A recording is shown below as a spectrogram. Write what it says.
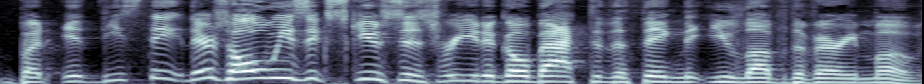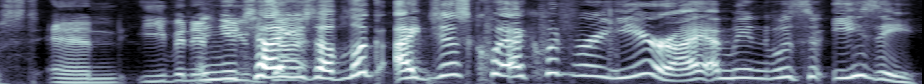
but it, these things there's always excuses for you to go back to the thing that you love the very most and even if and you tell got- yourself, "Look, I just quit. I quit for a year. I, I mean, it was so easy.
